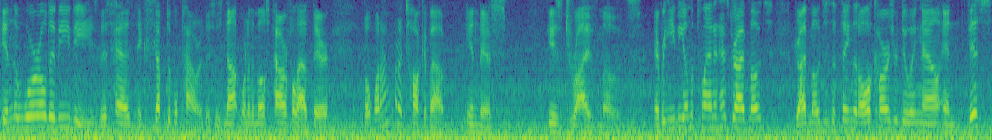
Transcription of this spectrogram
In the world of EVs, this has acceptable power. This is not one of the most powerful out there. But what I want to talk about in this is drive modes. Every EV on the planet has drive modes. Drive modes is the thing that all cars are doing now, and this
